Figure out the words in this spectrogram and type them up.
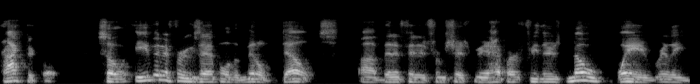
practical. So even if, for example, the middle delts uh, benefited from stretch mediated hypertrophy, there's no way really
